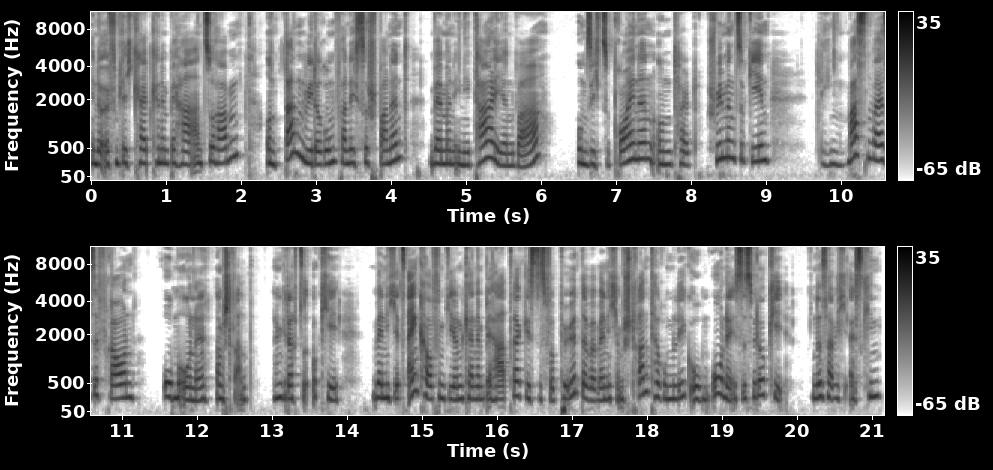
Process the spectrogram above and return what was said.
in der Öffentlichkeit keinen BH anzuhaben. Und dann wiederum fand ich es so spannend, wenn man in Italien war, um sich zu bräunen und halt schwimmen zu gehen, liegen massenweise Frauen oben ohne am Strand. Und ich gedacht so, okay, wenn ich jetzt einkaufen gehe und keinen BH trage, ist das verpönt, aber wenn ich am Strand herumliege, oben ohne, ist es wieder okay. Und das habe ich als Kind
